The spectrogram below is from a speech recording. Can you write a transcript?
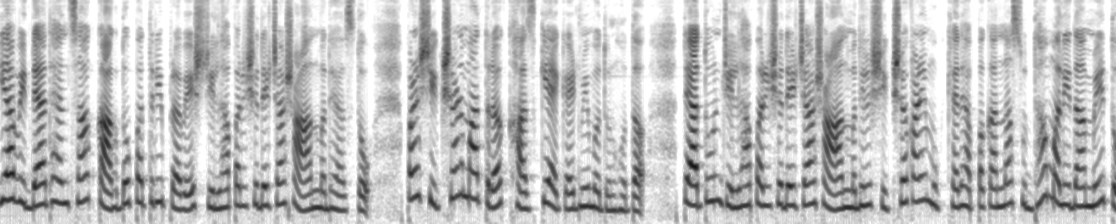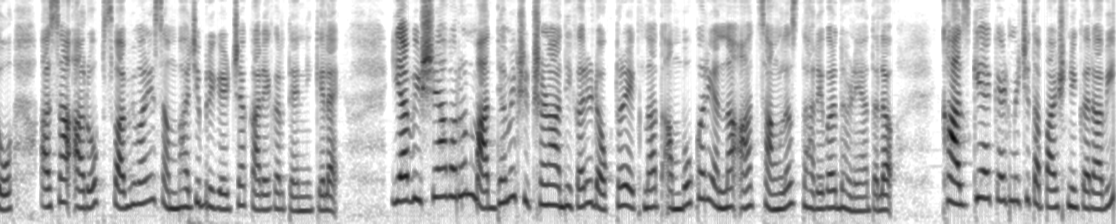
या विद्यार्थ्यांचा कागदोपत्री प्रवेश जिल्हा परिषदेच्या शाळांमध्ये असतो पण शिक्षण मात्र खासगी अकॅडमीमधून होतं. त्यातून जिल्हा परिषदेच्या शाळांमधील शिक्षक आणि मुख्याध्यापकांना सुद्धा मलिदा मिळतो असा आरोप स्वाभिमानी संभाजी ब्रिगेडच्या कार्यकर्त्यांनी केलाय. या विषयावरून माध्यमिक शिक्षणाधिकारी डॉक्टर एकनाथ आंबोकर यांना आज चांगलंच धारेवर धरण्यात आलं. खासगी अकॅडमीची तपासणी करावी.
